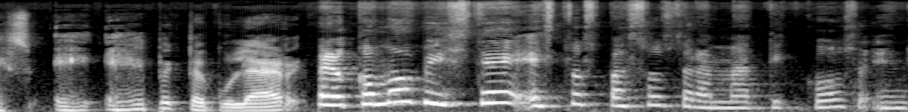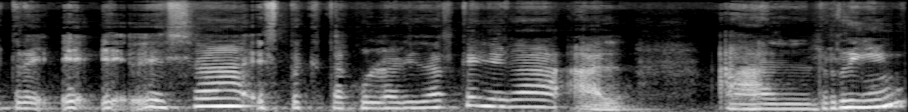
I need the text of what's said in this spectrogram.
es, es- es espectacular. Pero ¿cómo viste estos pasos dramáticos entre e- e- esa espectacularidad que llega al, al ring,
